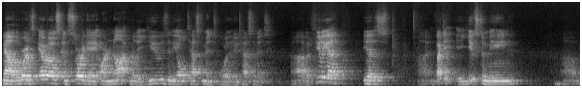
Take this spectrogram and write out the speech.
Now, the words eros and storge are not really used in the Old Testament or the New Testament, uh, but philia is, uh, in fact, it, it used to mean, um,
